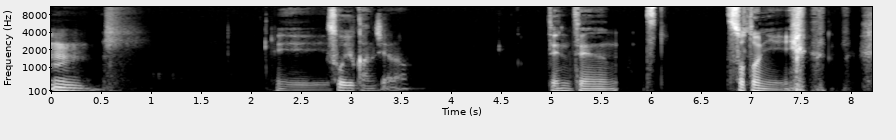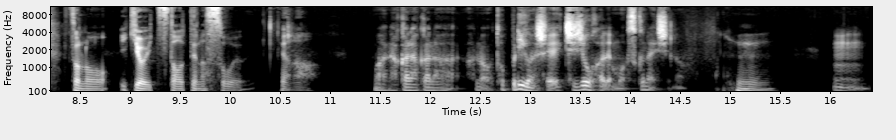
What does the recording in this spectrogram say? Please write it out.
うん。えー、そういう感じやな。全然、つ外に、その勢い伝わってなさそうやな。まあなかなかな、あの、トップリーグの試合、地上波でも少ないしな。うん。うん。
